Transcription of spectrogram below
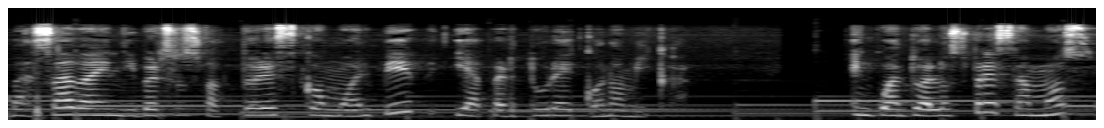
basada en diversos factores como el PIB y apertura económica. En cuanto a los préstamos,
